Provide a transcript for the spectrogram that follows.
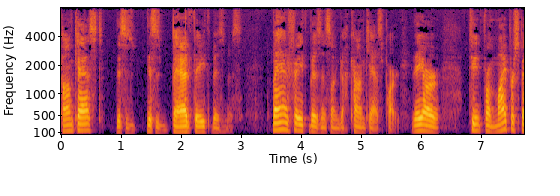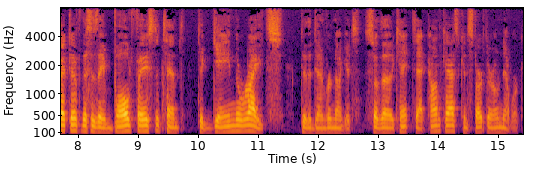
Comcast, this is this is bad faith business. Bad faith business on Comcast's part. They are, to, from my perspective, this is a bald-faced attempt to gain the rights to the Denver Nuggets so the, that Comcast can start their own network.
